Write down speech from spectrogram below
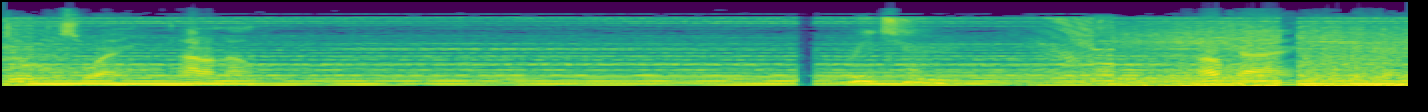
do it this way? I don't know. Return. Okay.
